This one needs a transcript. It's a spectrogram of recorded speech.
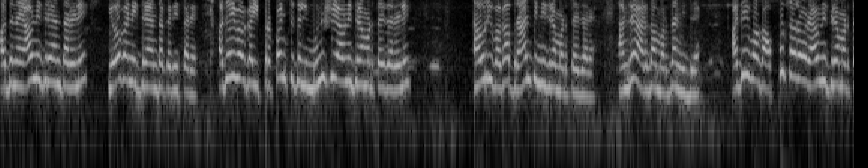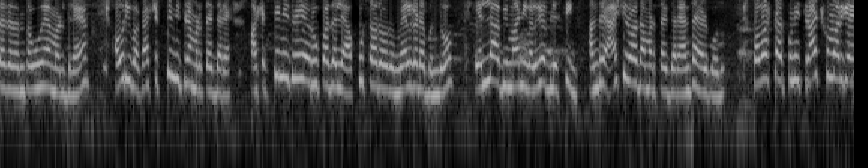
ಅದನ್ನ ಯಾವ ನಿದ್ರೆ ಅಂತ ಹೇಳಿ? ಯೋಗ ನಿದ್ರೆ ಅಂತ ಕರೀತಾರೆ. ಅದೇ ಇವಾಗ ಈ ಪ್ರಪಂಚದಲ್ಲಿ ಮನುಷ್ಯ ಯಾವ ನಿದ್ರೆ ಮಾಡ್ತಾ ಇದ್ದಾರೆ ಹೇಳಿ? ಅವ್ರು ಇವಾಗ ಭ್ರಾಂತಿ ನಿದ್ರೆ ಮಾಡ್ತಾ ಇದ್ದಾರೆ. ಅಂದ್ರೆ ಅರ್ಧಂಬರ್ಧ ನಿದ್ರೆ. ಅದೇ ಇವಾಗ ಅಪ್ಪು ಸರ್ ಅವ್ರು ಯಾವ ನಿದ್ರೆ ಮಾಡ್ತಾ ಇದಾರೆ ಅಂತ ಊಹೆ ಮಾಡಿದ್ರೆ ಅವ್ರು ಇವಾಗ ಶಕ್ತಿ ನಿದ್ರೆ ಮಾಡ್ತಾ ಇದ್ದಾರೆ. ಆ ಶಕ್ತಿ ನಿದ್ರೆಯ ರೂಪದಲ್ಲಿ ಅಪ್ಪು ಸರ್ ಅವರು ಮೇಲ್ಗಡೆ ಬಂದು ಎಲ್ಲಾ ಅಭಿಮಾನಿಗಳಿಗೆ ಬ್ಲೆಸ್ಸಿಂಗ್ಸ್ ಅಂದ್ರೆ ಆಶೀರ್ವಾದ ಮಾಡ್ತಾ ಇದ್ದಾರೆ ಅಂತ ಹೇಳ್ಬೋದು. ಪವರ್ ಸ್ಟಾರ್ ಪುನೀತ್ ರಾಜ್ಕುಮಾರ್ಗೆ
